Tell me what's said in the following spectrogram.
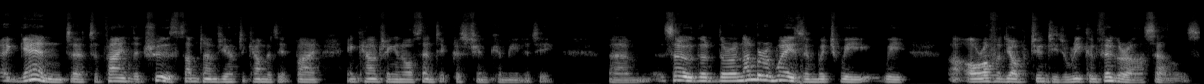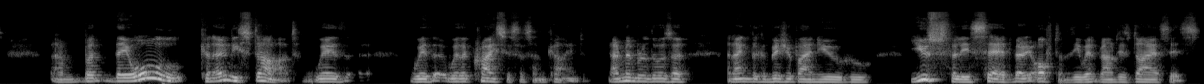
again, to, to find the truth, sometimes you have to come at it by encountering an authentic Christian community. Um, so the, there are a number of ways in which we we are offered the opportunity to reconfigure ourselves um, but they all can only start with with with a crisis of some kind. I remember there was a an Anglican bishop I knew who usefully said very often as he went round his diocese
